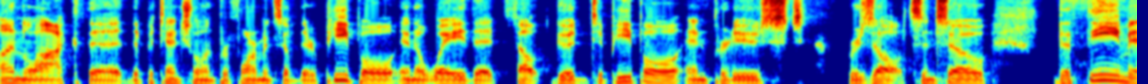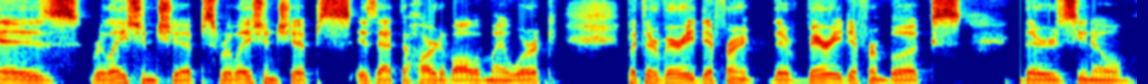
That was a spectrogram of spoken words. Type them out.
unlock the the potential and performance of their people in a way that felt good to people and produced results. And so the theme is relationships. Relationships is at the heart of all of my work, but they're very different. They're very different books. There's, you know,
